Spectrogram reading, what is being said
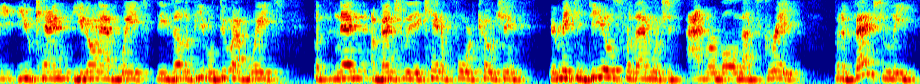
you, you can, you don't have weights. These other people do have weights, but then eventually they can't afford coaching. You're making deals for them, which is admirable and that's great. But eventually,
